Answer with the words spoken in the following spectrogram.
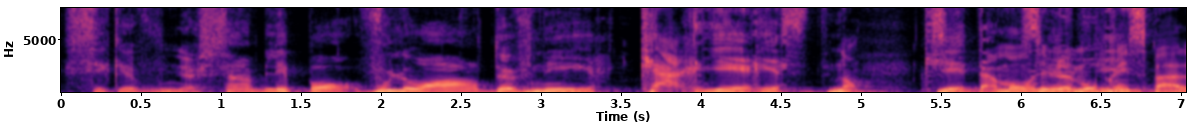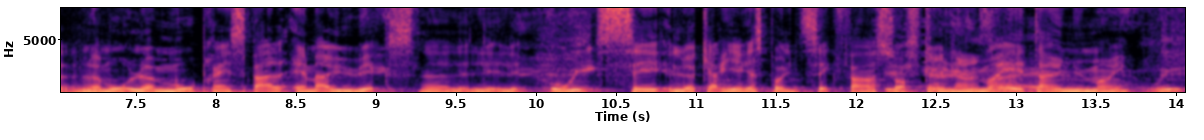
c'est que vous ne semblez pas vouloir devenir carriériste. Non qui est, à mon C'est le mot principal. Le mot, le mot principal, M-A-U-X, oui. c'est le carriériste politique fait en sorte que l'humain étant un humain, oui.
